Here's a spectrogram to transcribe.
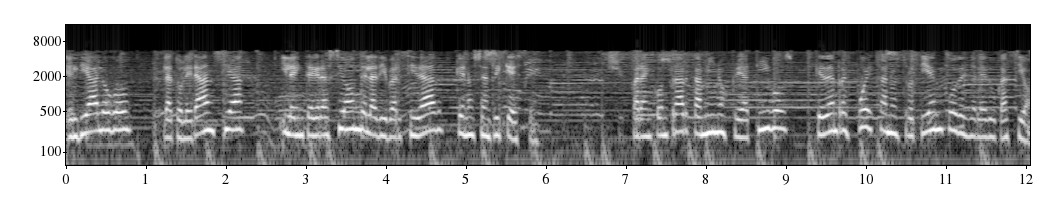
el diálogo, la tolerancia y la integración de la diversidad que nos enriquece, para encontrar caminos creativos que den respuesta a nuestro tiempo desde la educación,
